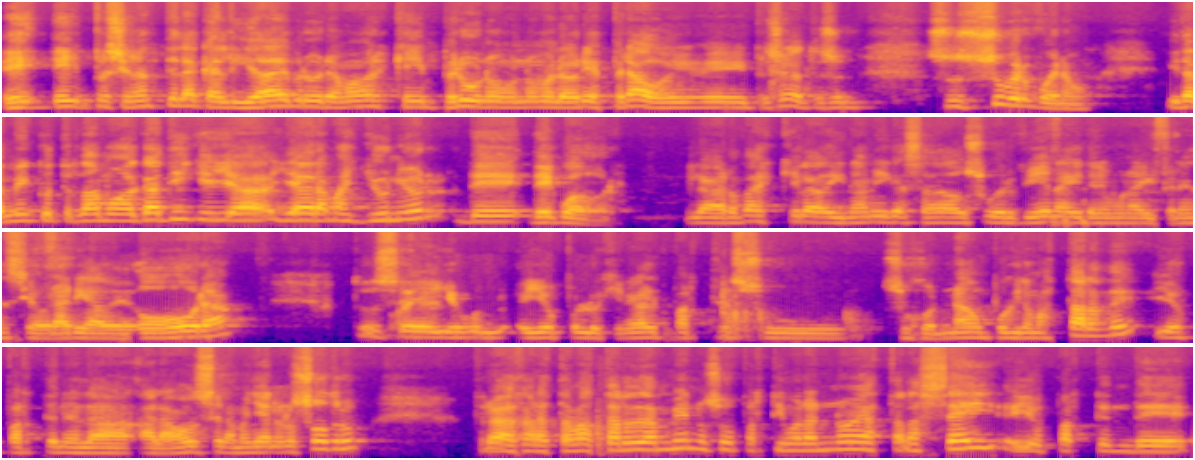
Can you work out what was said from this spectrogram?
Eh, es, impresionante la calidad de programadores que hay en Perú, no, no me lo habría esperado, es, impresionante, son súper buenos. Y también contratamos a Katy, que ya, ya era más junior de, de Ecuador. la verdad es que la dinámica se ha dado súper bien, ahí tenemos una diferencia horaria de dos horas. Entonces ellos, ellos, por lo general parten su, su, jornada un poquito más tarde, ellos parten a, la, a las 11 de la mañana nosotros, trabajan hasta más tarde también, nosotros partimos a las 9 hasta las 6, ellos parten de,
